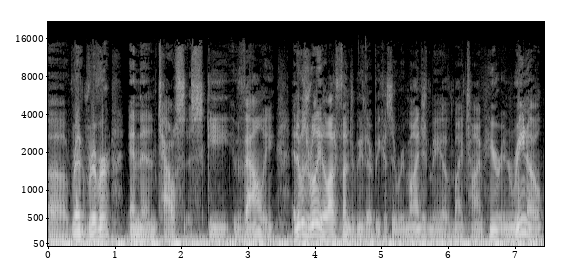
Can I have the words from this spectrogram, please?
uh, Red River, and then Taos Ski Valley. And it was really a lot of fun to be there because it reminded me of my time here in Reno,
